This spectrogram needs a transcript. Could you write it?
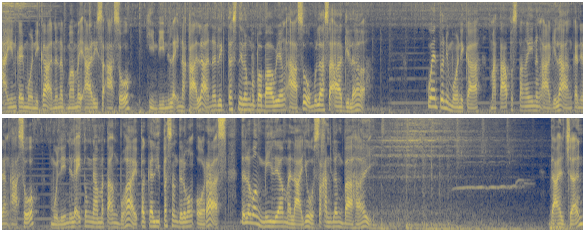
Ayon kay Monica na nagmamay-ari sa aso, hindi nila inakala na ligtas nilang mababawi ang aso mula sa agila. Kwento ni Monica, matapos tangay ng agila ang kanilang aso, muli nila itong namataang buhay pagkalipas ng dalawang oras, dalawang milya malayo sa kanilang bahay. Dahil dyan,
